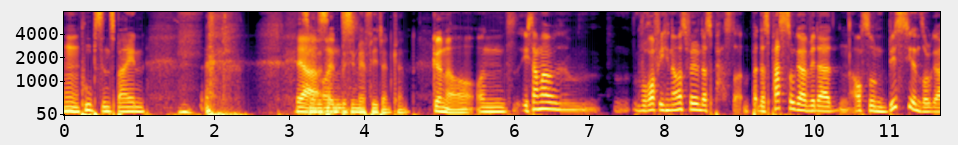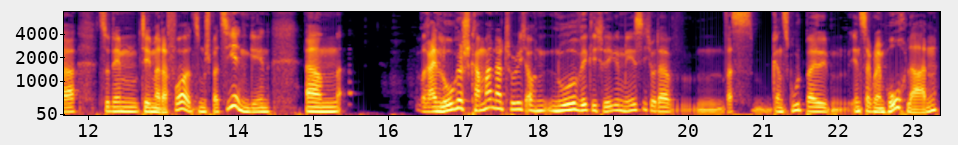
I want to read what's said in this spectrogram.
Hm, Pups ins Bein, dass ja, man das halt ein bisschen mehr filtern kann. Genau. Und ich sag mal, worauf ich hinaus will, das passt, das passt sogar wieder auch so ein bisschen sogar zu dem Thema davor, zum Spazierengehen. Ähm, rein logisch kann man natürlich auch nur wirklich regelmäßig oder mh, was ganz gut bei Instagram hochladen,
